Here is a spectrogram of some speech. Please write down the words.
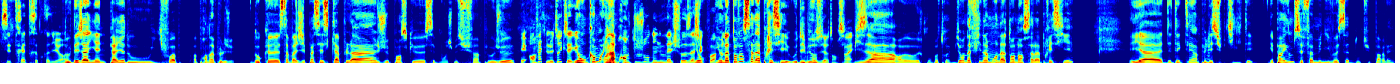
C'est- très très très dur. Donc déjà, il y a une période où il faut app- apprendre un peu le jeu. Donc euh, ça va. J'ai passé ce cap-là. Je pense que c'est bon. Je me suis fait un peu au jeu. Mais en fait, le truc c'est on, qu'on on- apprend toujours de nouvelles choses à et on- chaque fois. Et on a tendance à l'apprécier. Au début, on se dit attends, c'est Ouais. bizarre, euh, je comprends pas trop. Puis on a finalement, on a tendance à l'apprécier et à détecter un peu les subtilités. Et par exemple, ce fameux niveau 7 dont tu parlais,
